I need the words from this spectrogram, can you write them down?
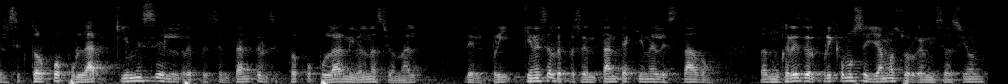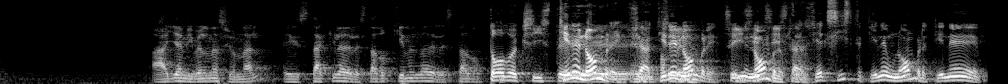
el sector popular, ¿quién es el representante del sector popular a nivel nacional del PRI? ¿Quién es el representante aquí en el Estado? Las mujeres del PRI, ¿cómo se llama su organización? Hay a nivel nacional, está aquí la del Estado. ¿Quién es la del Estado? Todo existe. Tiene nombre, o sea, tiene nombre, sí, tiene nombre, existe. o sea, sí existe, tiene un nombre, tiene,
